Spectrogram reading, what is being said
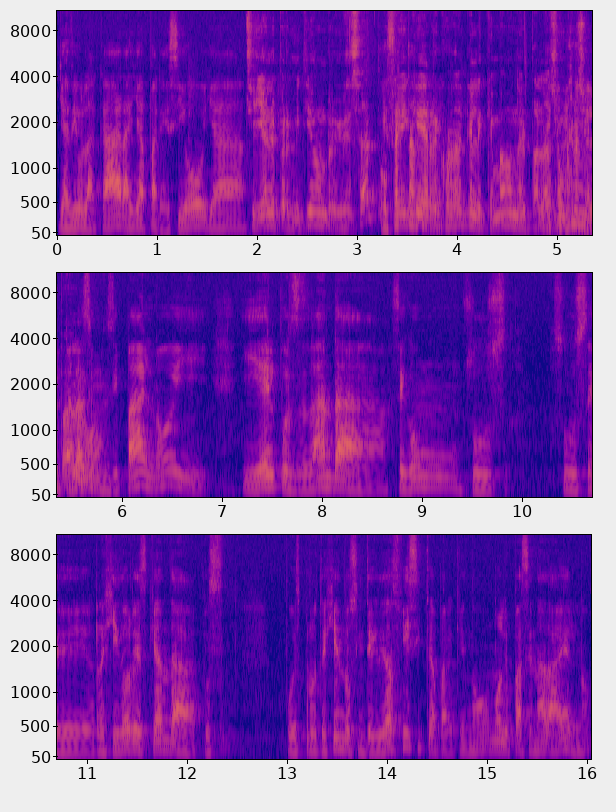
ya dio la cara, ya apareció, ya... Si ya le permitieron regresar, porque hay que recordar que le quemaron el Palacio le quemaron Municipal. el Palacio Municipal, ¿no? Y, y él pues anda, según sus, sus eh, regidores, que anda pues, pues protegiendo su integridad física para que no, no le pase nada a él, ¿no?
